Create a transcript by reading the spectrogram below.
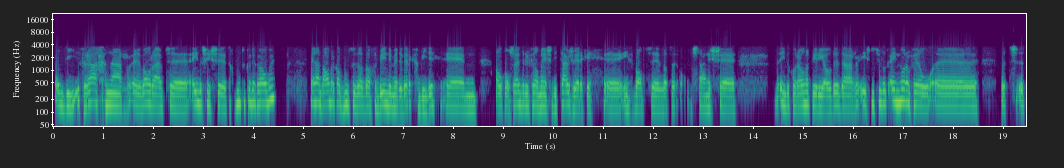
om die vraag naar uh, woonruimte enigszins tegemoet te kunnen komen. En aan de andere kant moeten we dat dan verbinden met de werkgebieden. En ook al zijn er nu veel mensen die thuiswerken in verband wat er ontstaan is in de coronaperiode, daar is natuurlijk enorm veel het, het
